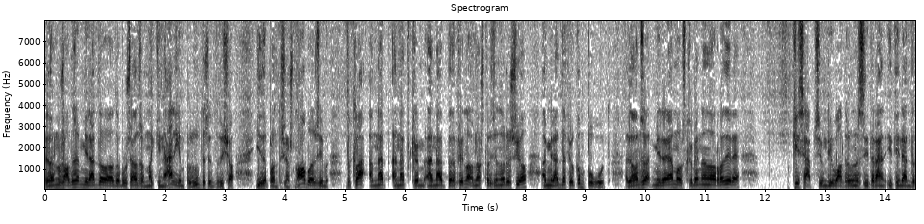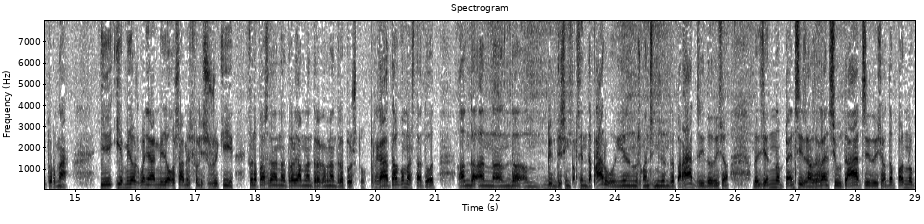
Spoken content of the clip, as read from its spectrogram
Llavors nosaltres hem mirat d'evolucionar de, en maquinari, en productes i tot això, i de plantacions noves, i de, clar, hem anat, hem anat, hem anat fent la nostra generació, hem mirat de fer el que hem pogut. Llavors mirarem els que venen al darrere, qui sap si un dia o altre ho necessitaran i tindran de tornar i, i millor es guanyaran millor o seran més feliços aquí que no pas d'anar a treballar en un altre, en un altre lloc. Perquè ara, tal com està tot, en, en, en, en 25% de paro i en uns quants milions de parats i tot això, la gent no pensis, les grans ciutats i tot això tampoc no,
